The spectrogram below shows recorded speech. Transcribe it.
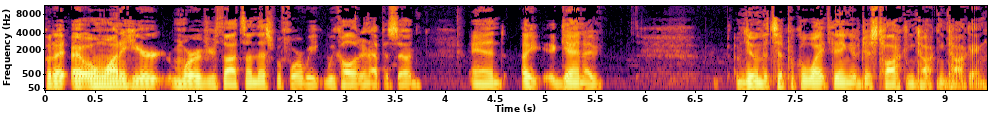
But I, I want to hear more of your thoughts on this before we, we call it an episode. And I, again, I, I'm doing the typical white thing of just talking, talking, talking.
